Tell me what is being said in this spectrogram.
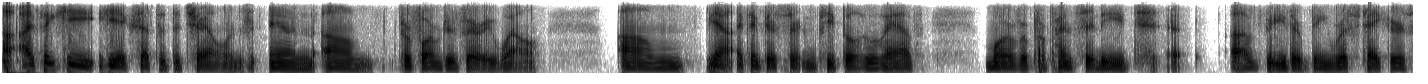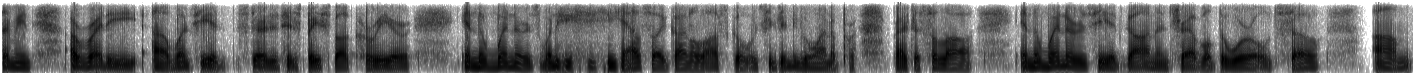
I I think he he accepted the challenge and um, performed it very well. Um, yeah, I think there's certain people who have more of a propensity to, of either being risk takers. I mean, already uh, once he had started his baseball career in the winters, when he he also had gone to law school, which he didn't even want to pr- practice the law. In the winters, he had gone and traveled the world. So um,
